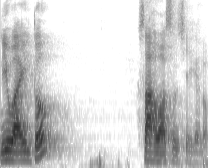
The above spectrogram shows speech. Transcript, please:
నీవు ఆయనతో సహవాసం చేయగలవు.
